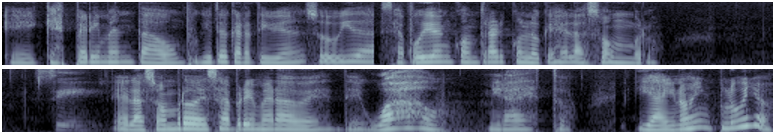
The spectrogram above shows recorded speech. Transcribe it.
eh, que ha experimentado un poquito de creatividad en su vida, se ha podido encontrar con lo que es el asombro. Sí. El asombro de esa primera vez, de wow, mira esto. Y ahí nos incluyo,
